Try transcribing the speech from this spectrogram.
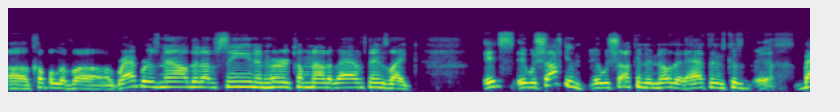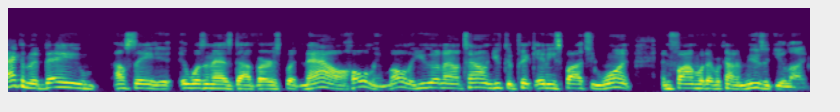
a couple of uh, rappers now that I've seen and heard coming out of Athens. Like it's it was shocking. It was shocking to know that Athens, because eh, back in the day, I'll say it wasn't as diverse, but now, holy moly, you go downtown, you could pick any spot you want and find whatever kind of music you like.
